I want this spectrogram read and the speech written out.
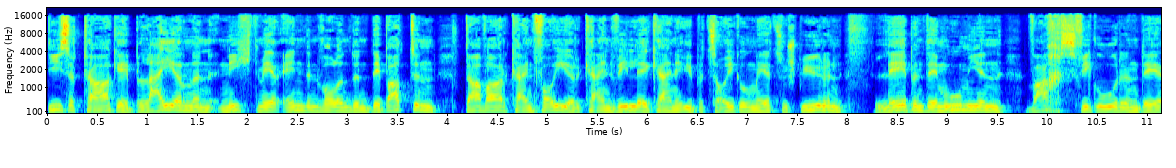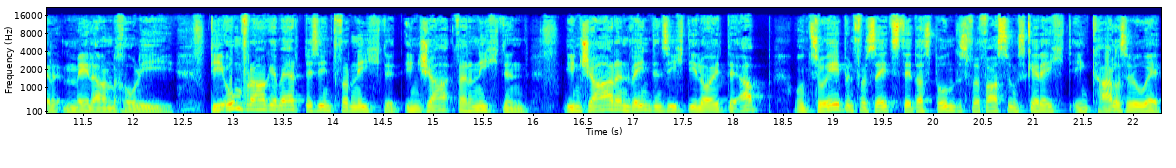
dieser Tage bleiernen, nicht mehr enden wollenden Debatten. Da war kein Feuer, kein Wille, keine Überzeugung mehr zu spüren. Lebende Mumien, Wachsfiguren der Melancholie. Die Umfragewerte sind vernichtet, in vernichtend. In Scharen wenden sich die Leute ab und soeben versetzte das Bundesverfassungsgericht in Karlsruhe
